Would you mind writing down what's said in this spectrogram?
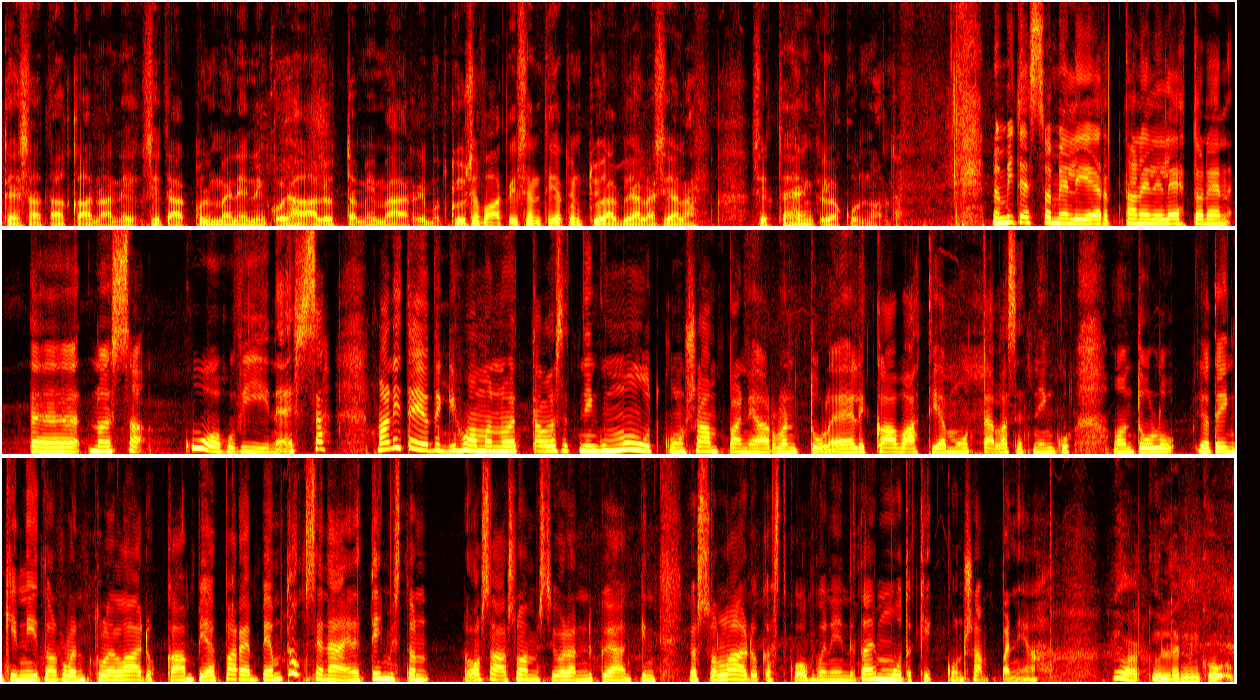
kesä takana, niin sitä kyllä meni niin kuin ihan älyttömiin määrin. Mutta kyllä se vaatii sen tietyn työn vielä siellä sitten henkilökunnalta. No miten sommelier Taneli Lehtonen noissa kuohuviineissä. Mä oon itse jotenkin huomannut, että tällaiset niin kuin muut kuin champagne on ruvennut tulee, eli kavat ja muut tällaiset niin kuin on tullut jotenkin, niitä on ruvennut tulee laadukkaampia ja parempia. Mutta onko se näin, että ihmiset on osaa Suomessa juoda nykyäänkin, jos on laadukasta kuohuviiniä tai muutakin kuin champagnea? Joo, kyllä, niin kuin,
